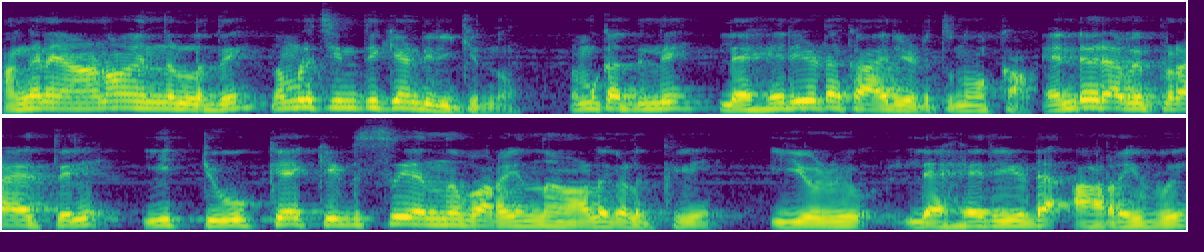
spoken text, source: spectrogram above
അങ്ങനെയാണോ എന്നുള്ളത് നമ്മൾ ചിന്തിക്കേണ്ടിയിരിക്കുന്നു. നമുക്കതിൽ ലഹരിയുടെ കാര്യം എടുത്തു നോക്കാം. എന്റെ ഒരു അഭിപ്രായത്തിൽ ഈ ടു കെ കിഡ്സ് എന്ന് പറയുന്ന ആളുകൾക്ക് ഈ ഒരു ലഹരിയുടെ അറിവ്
